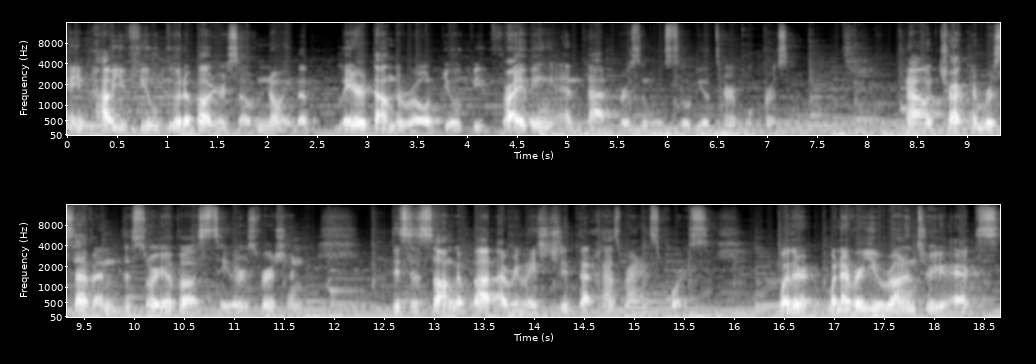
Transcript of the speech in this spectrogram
and how you feel good about yourself knowing that later down the road you'll be thriving and that person will still be a terrible person. Now, track number seven, The Story of Us, Taylor's version. This is a song about a relationship that has run its course. Whether whenever you run into your ex,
